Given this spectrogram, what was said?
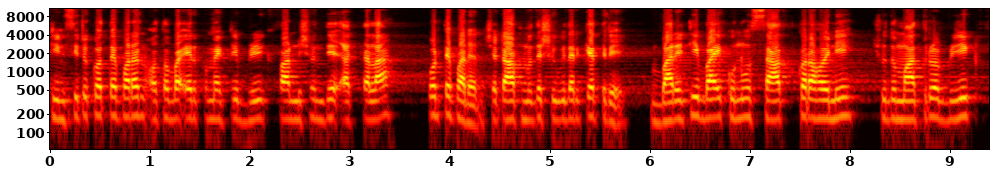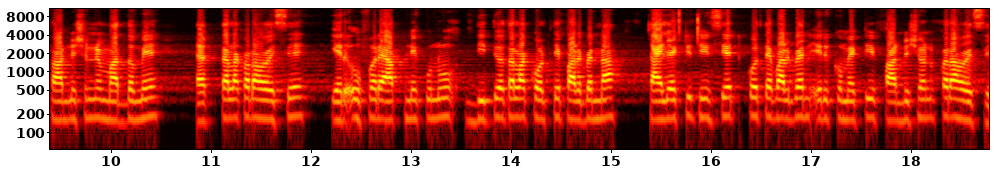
টিন সিটও করতে পারেন অথবা এরকম একটি ব্রিক ফাউন্ডেশন দিয়ে একতলা করতে পারেন। সেটা আপনাদের সুবিধার ক্ষেত্রে। বাড়িটি বাই কোনো সাত করা হয়নি, শুধুমাত্র ব্রিক ফাউন্ডেশনের মাধ্যমে একতলা করা হয়েছে। এর উপরে আপনি কোনো দ্বিতীয় তলা করতে পারবেন না। চাইলে একটি টিন সেট করতে পারবেন, এরকম একটি ফাউন্ডেশন করা হয়েছে।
